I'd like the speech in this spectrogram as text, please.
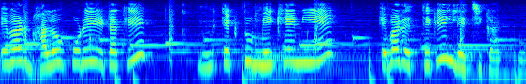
এবার ভালো করে এটাকে একটু মেখে নিয়ে এবার এর থেকে লেচি কাটবো।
